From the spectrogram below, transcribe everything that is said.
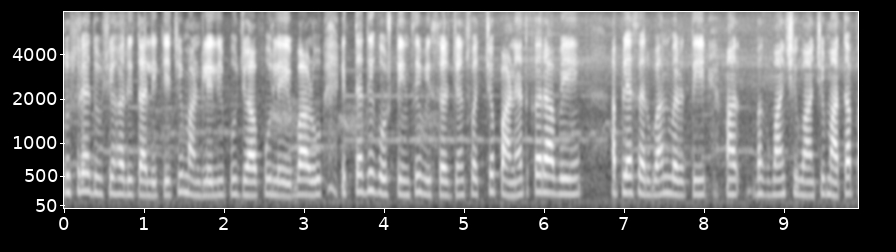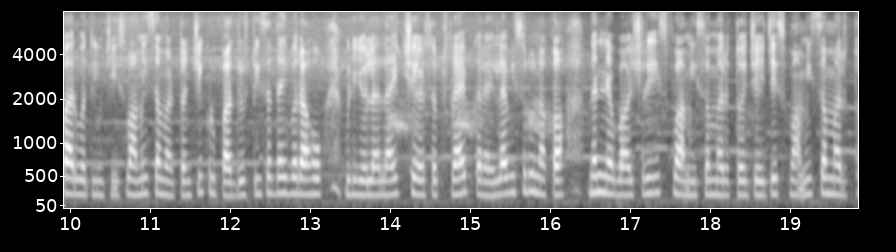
दुसऱ्या दिवशी हरितालिकेची मांडलेली पूजा फुले वाळू इत्यादी गोष्टींचे विसर्जन स्वच्छ पाण्यात करावे. आपल्या सर्वांवरती मा भगवान शिवांची माता पार्वतींची स्वामी समर्थांची कृपादृष्टी सदैव राहो. व्हिडिओला लाईक शेअर सबस्क्राईब करायला विसरू नका. धन्यवाद. श्री स्वामी समर्थ. जय जय स्वामी समर्थ.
